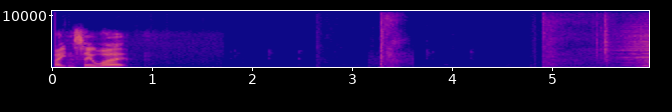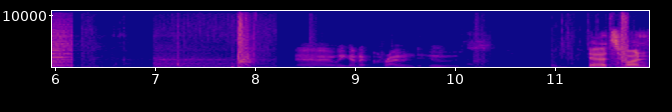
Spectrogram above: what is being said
Titan say what? uh, we got a crowned ooze. Yeah, that's fun.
